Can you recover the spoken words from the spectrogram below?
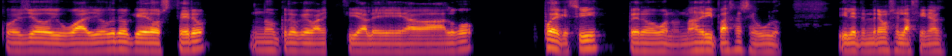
Pues yo igual, yo creo que 2-0. No creo que Valencia le haga algo. Puede que sí, pero bueno, en Madrid pasa seguro. Y le tendremos en la final.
